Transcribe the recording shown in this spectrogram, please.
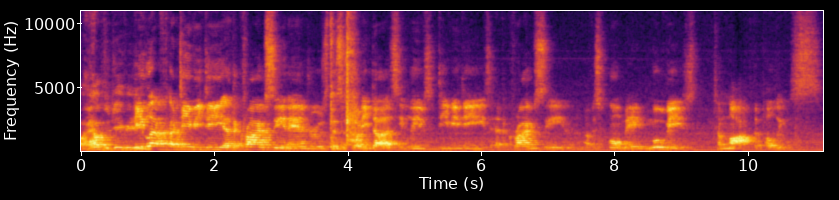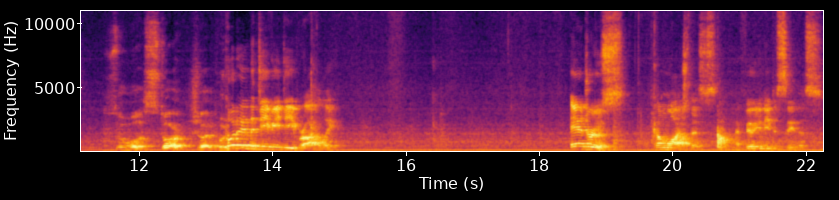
I have the DVD. He left a DVD at the crime scene, Andrews. This is what he does. He leaves DVDs at the crime scene of his homemade movies to mock the police. So, uh, start. Should I put Put in the DVD, Broccoli. Andrews, come watch this. I feel you need to see this.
